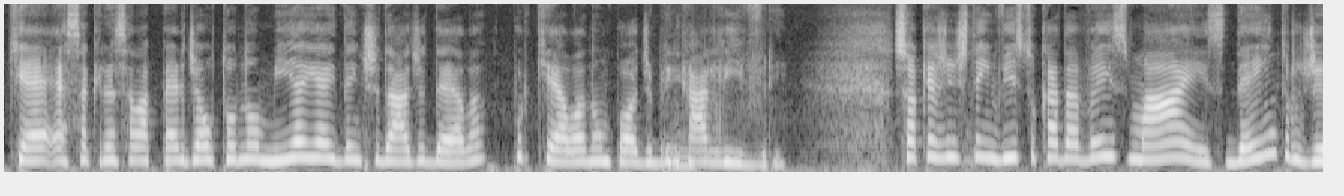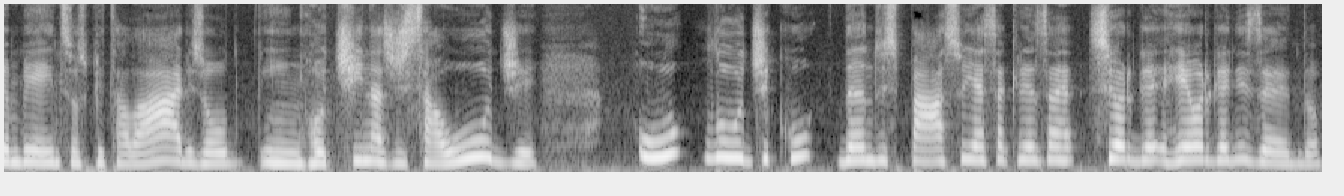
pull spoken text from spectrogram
que é essa criança ela perde a autonomia e a identidade dela porque ela não pode brincar livre. Só que a gente tem visto cada vez mais dentro de ambientes hospitalares ou em rotinas de saúde o lúdico dando espaço e essa criança se orga- reorganizando.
